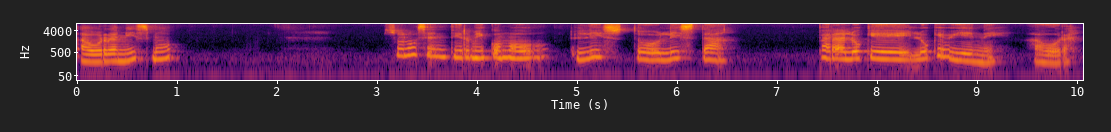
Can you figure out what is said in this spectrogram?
ahora mismo, solo sentirme como listo, lista para lo que, lo que viene ahora.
